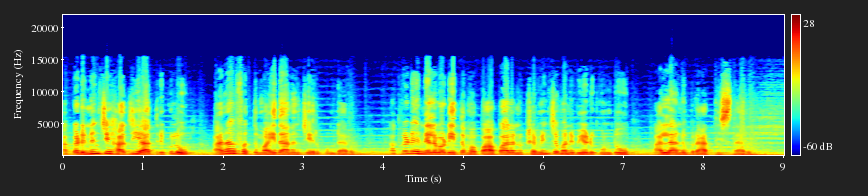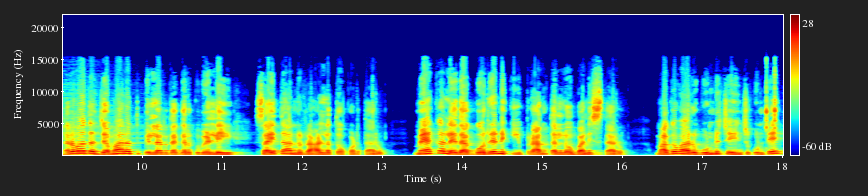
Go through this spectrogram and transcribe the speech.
అక్కడి నుంచి హజ్ యాత్రికులు అరాఫత్ మైదానం చేరుకుంటారు. అక్కడే నిలబడి తమ పాపాలను క్షమించమని వేడుకుంటూ అల్లాను ప్రార్థిస్తారు. తర్వాత జమారత్ పిల్లల దగ్గరకు వెళ్ళి సైతాన్ను రాళ్ళతో కొడతారు. మేక లేదా గొర్రెను ఈ ప్రాంతంలో బలిస్తారు. మగవారు గుండు చేయించుకుంటే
